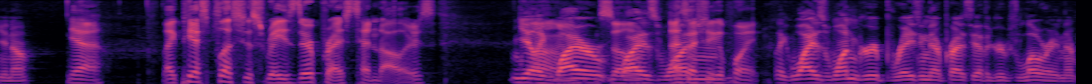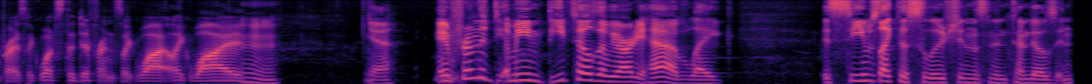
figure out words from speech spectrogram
You know. Yeah. Like PS Plus just raised their price ten dollars. Yeah, like why Um, are so why is one that's actually a good point. Like why is one group raising their price, the other group's lowering their price? Like what's the difference? Like why like why Mm-hmm. Yeah. And from the, I mean, details that we already have, like, it seems like the solutions Nintendo's in-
